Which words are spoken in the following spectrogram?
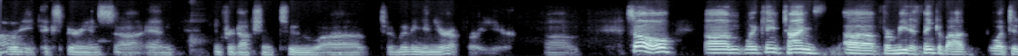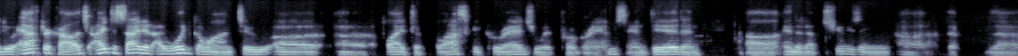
Oh, great experience uh, and introduction to uh, to living in Europe for a year. Um, so um, when it came time uh, for me to think about what to do after college, I decided I would go on to uh, uh, apply to philosophy graduate programs and did, and uh, ended up choosing uh, the the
